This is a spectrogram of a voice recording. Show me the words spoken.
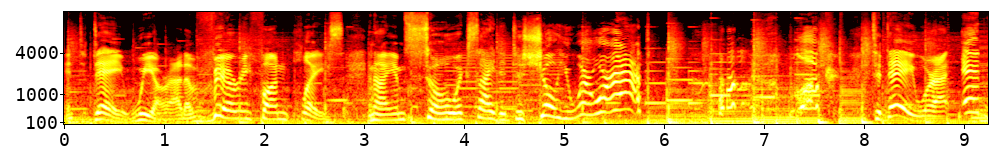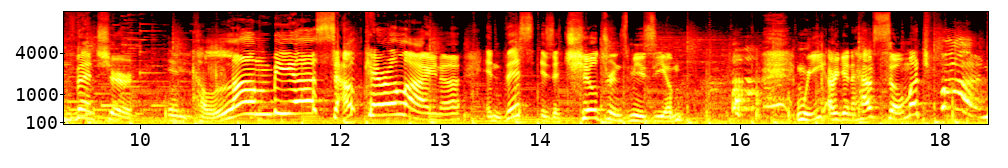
And today we are at a very fun place. And I am so excited to show you where we're at! Look! Today we're at EdVenture in Columbia, South Carolina. And this is a children's museum. we are gonna have so much fun!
